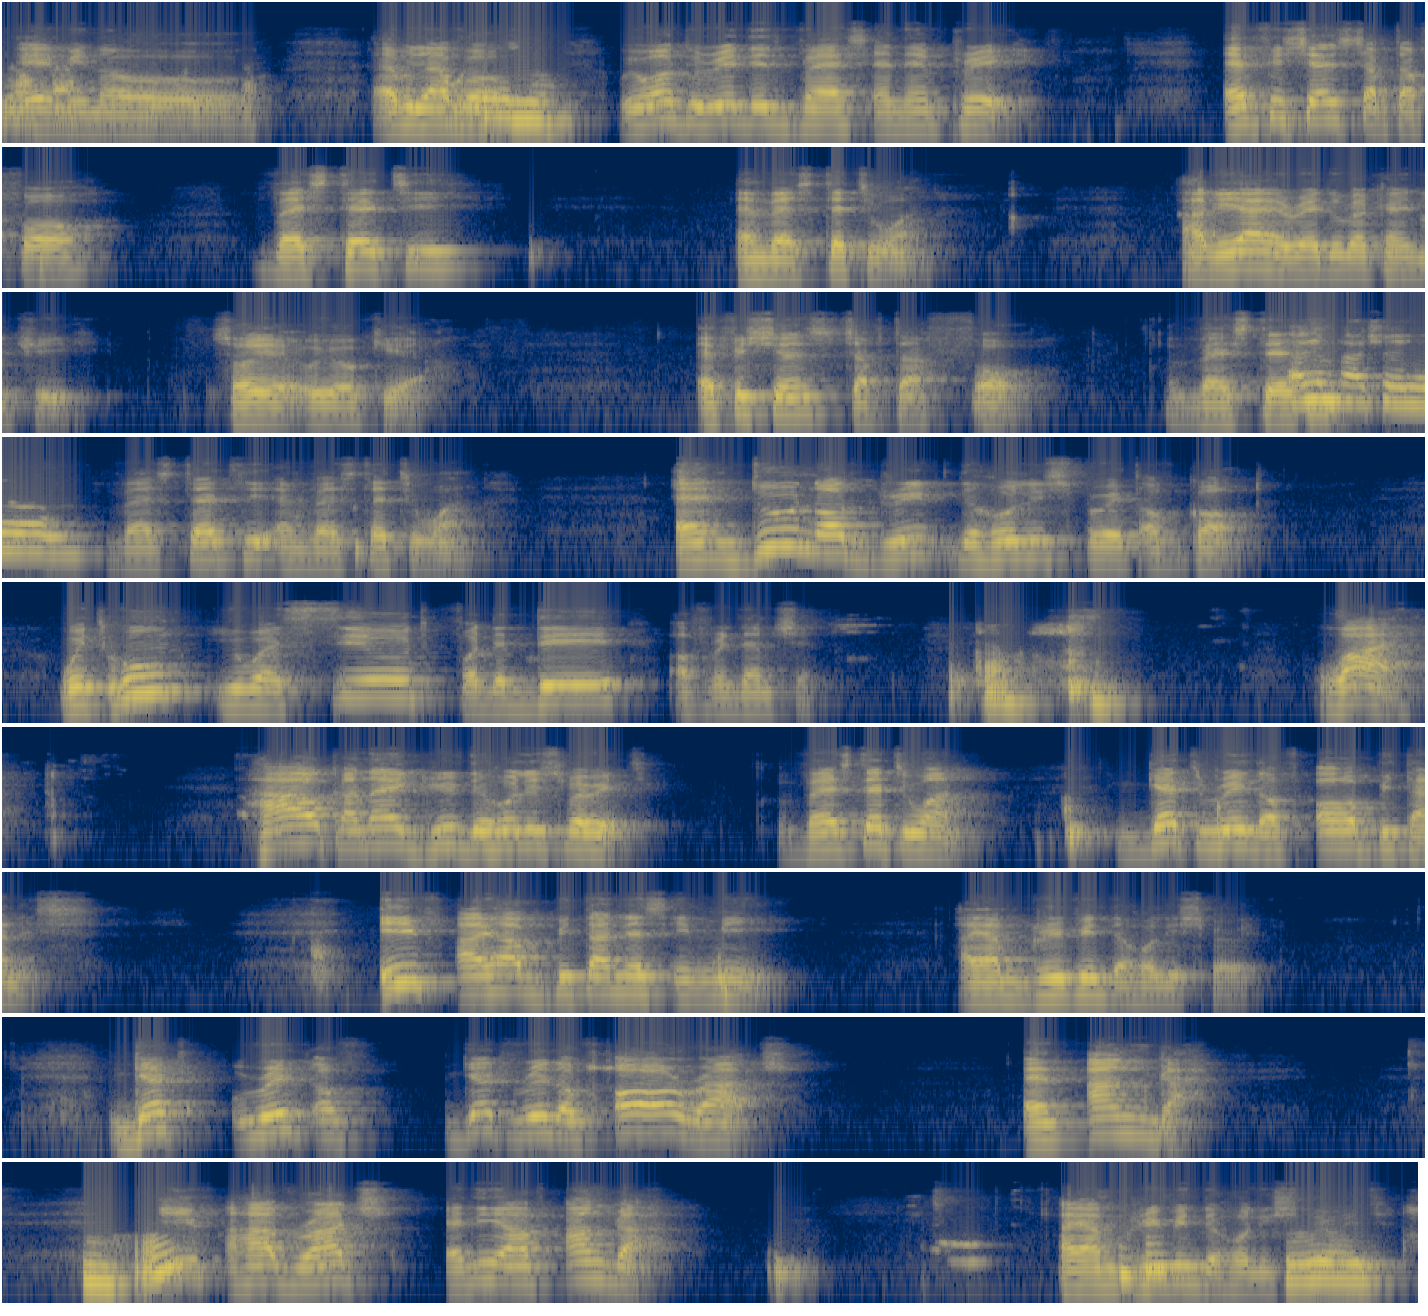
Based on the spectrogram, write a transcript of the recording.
Amen. Oh. Everyone, we want to read this verse and then pray. Ephesians chapter 4, verse 30 and verse 31. Agaya read over kind tree. So yeah, we okay. Ephesians chapter 4, verse 30, verse 30 and verse 31. And do not grieve the Holy Spirit of God, with whom you were sealed for the day of redemption. Why? How can I grieve the Holy Spirit? Verse 31 Get rid of all bitterness. If I have bitterness in me, I am grieving the Holy Spirit. Get rid of get rid of all wrath and anger. Mm-hmm. If I have wrath and you have anger, I am mm-hmm. grieving the Holy Spirit.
